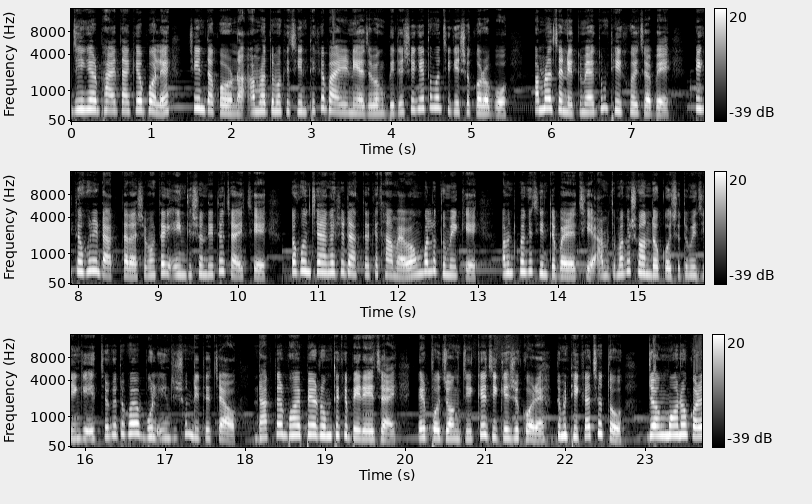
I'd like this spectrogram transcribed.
জিংয়ের ভাই তাকে বলে, চিন্তা করো না, আমরা তোমাকে চীন থেকে বাইরে নিয়ে যাব এবং বিদেশে গিয়ে তোমার চিকিৎসা করাবো। আমরা জানি তুমি একদম ঠিক হয়ে যাবে। ঠিক তখনই ডাক্তার আসে এবং তাকে ইঞ্জেকশন দিতে চাইছে। তখন চ্যাং এসে ডাক্তারকে থামে এবং বলে, তুমি কে? আমি তোমাকে চিনতে পেরেছি, আমি তোমাকে সন্দেহ করছি। তুমি জিঙ্গে ইচ্ছাকৃতভাবে ভুল ইঞ্জেকশন দিতে চাও। ডাক্তার ভয় পেয়ে রুম থেকে বেরিয়ে যায়। এরপর জং জিকে জিজ্ঞেস করে, তুমি ঠিক আছো তো? জং মনে করে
